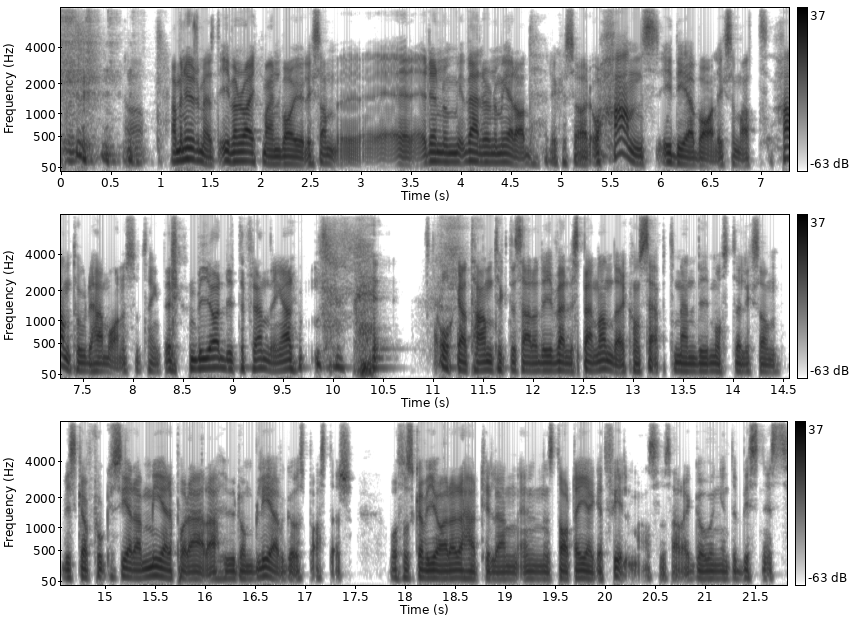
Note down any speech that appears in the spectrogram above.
ja. ja, men hur som helst. Ivan Reitman var ju liksom eh, renom- välrenommerad regissör. Och hans idé var liksom att han tog det här manuset och tänkte vi gör lite förändringar. Och att han tyckte så här att det är väldigt spännande koncept. Men vi måste liksom, vi ska fokusera mer på det här hur de blev Ghostbusters. Och så ska vi göra det här till en, en starta eget-film. Alltså så här going into business.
